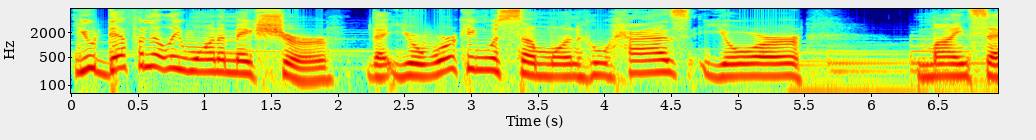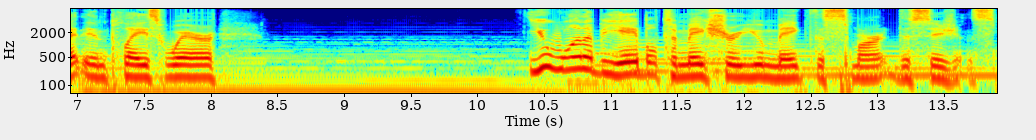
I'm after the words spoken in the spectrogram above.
You definitely want to make sure that you're working with someone who has your mindset in place where you want to be able to make sure you make the smart decisions.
